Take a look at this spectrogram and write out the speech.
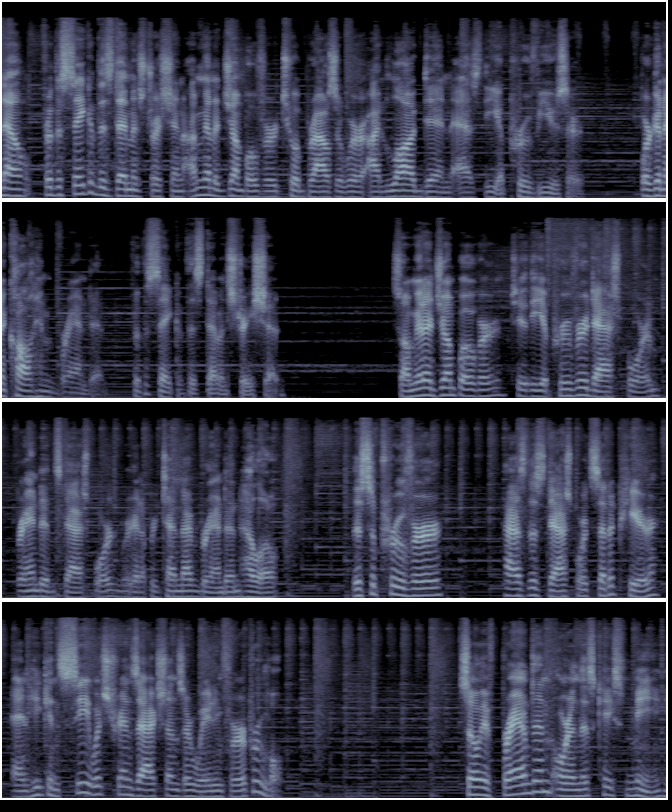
Now, for the sake of this demonstration, I'm going to jump over to a browser where I'm logged in as the approved user. We're going to call him Brandon for the sake of this demonstration. So I'm going to jump over to the approver dashboard, Brandon's dashboard. We're going to pretend I'm Brandon. Hello. This approver has this dashboard set up here, and he can see which transactions are waiting for approval. So if Brandon, or in this case me,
